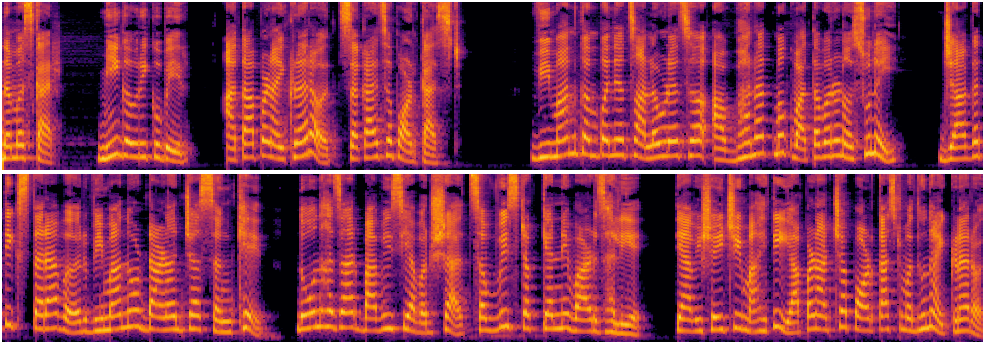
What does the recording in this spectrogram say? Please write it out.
नमस्कार मी गौरी कुबेर. आता आपण ऐकणार आहोत सकाळचं पॉडकास्ट विमान कंपन्या चालवण्याचं आव्हानात्मक वातावरण असूनही जागतिक स्तरावर विमानोड्डाणांच्या संख्येत दोन हजार बावीस या वर्षात सव्वीस टक्क्यांनी वाढ झालीय त्याविषयीची माहिती आपण आजच्या पॉडकास्टमधून ऐकणार आहोत.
